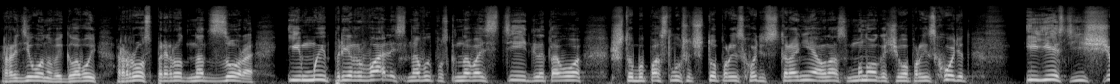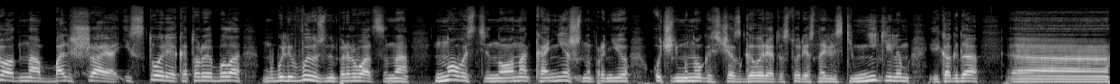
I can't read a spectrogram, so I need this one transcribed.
Родионовой, главой Росприроднадзора. И мы прервались на выпуск новостей для того, чтобы послушать, что происходит в стране. А у нас много чего происходит. И есть еще одна большая история, которая была... Мы были вынуждены прерваться на новости, но она, конечно, про нее очень много сейчас говорят. История с Норильским никелем. И когда э,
